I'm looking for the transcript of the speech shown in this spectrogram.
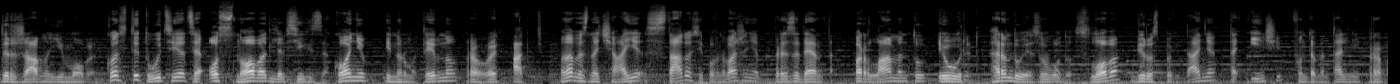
державної мови. Конституція це основа для всіх законів і нормативно-правових актів. Вона визначає статус і повноваження президента, парламенту і уряду, гарантує свободу слова, віросповідання та інші фундаментальні права.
